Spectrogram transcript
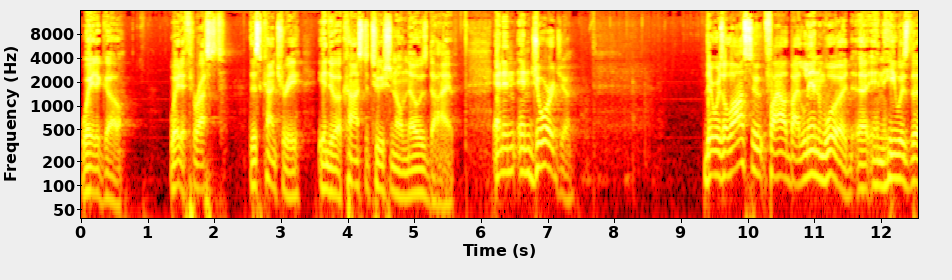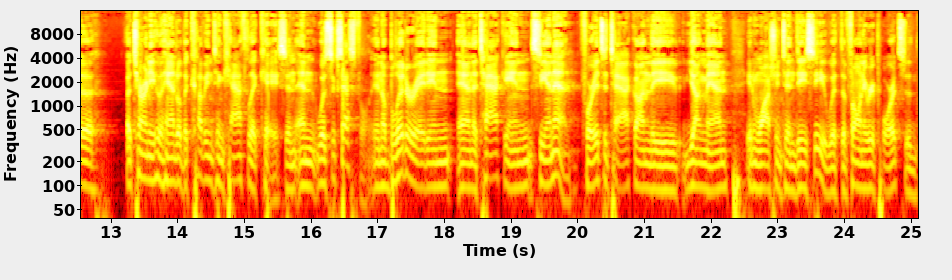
Way to go. Way to thrust this country into a constitutional nosedive. And in, in Georgia, there was a lawsuit filed by Lin Wood, uh, and he was the attorney who handled the Covington Catholic case and, and was successful in obliterating and attacking CNN for its attack on the young man in Washington, D.C., with the phony reports and,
